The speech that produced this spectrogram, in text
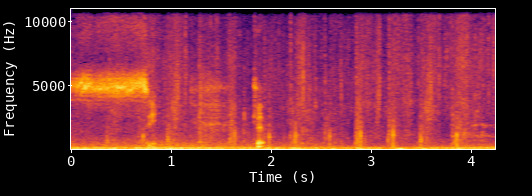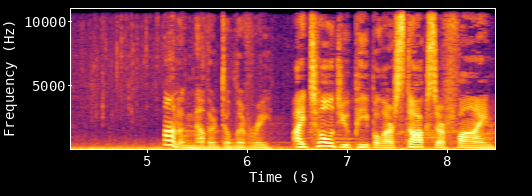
see. Okay. On another delivery. I told you people our stocks are fine.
